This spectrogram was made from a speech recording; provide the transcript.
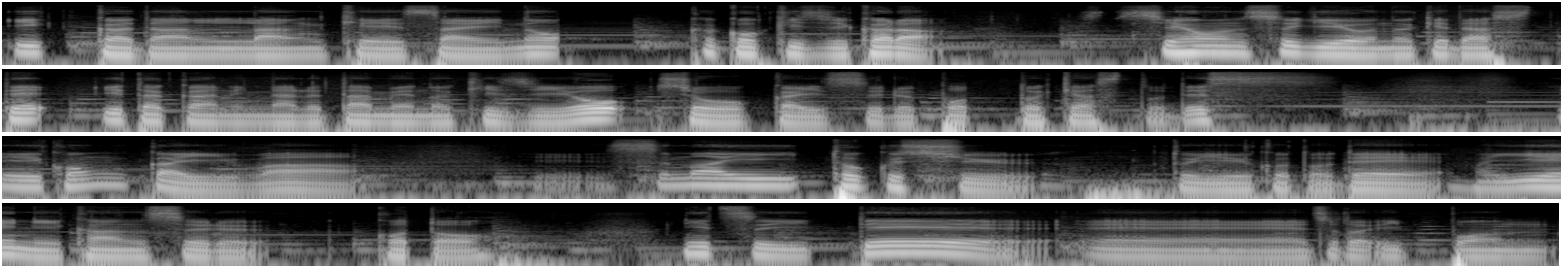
一家団らん掲載の過去記事から資本主義を抜け出して豊かになるための記事を紹介するポッドキャストです、えー、今回は、え、住まい特集ということで、ま、家に関することについて、えー、ちょっと一本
